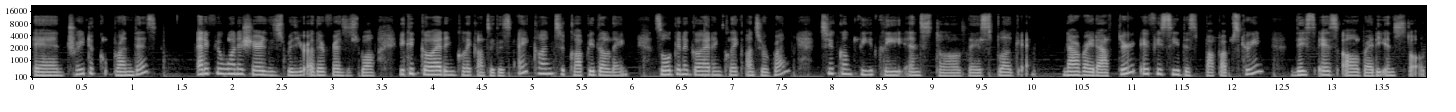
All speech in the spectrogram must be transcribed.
and try to run this and if you want to share this with your other friends as well, you could go ahead and click onto this icon to copy the link. So we're going to go ahead and click onto run to completely install this plugin. Now right after, if you see this pop-up screen, this is already installed.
